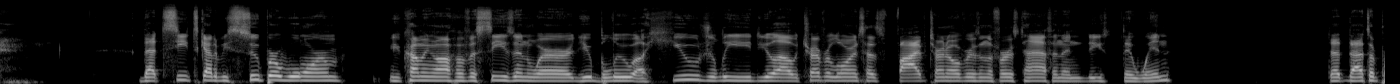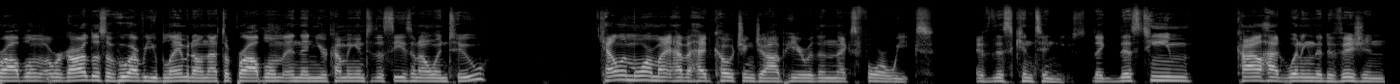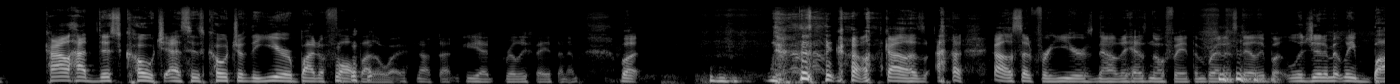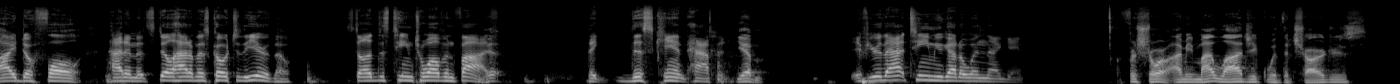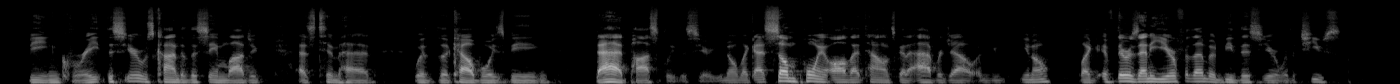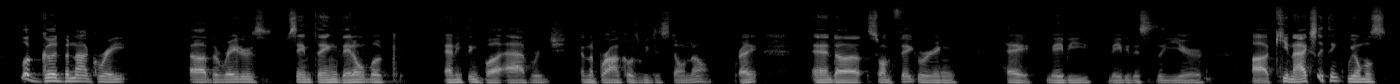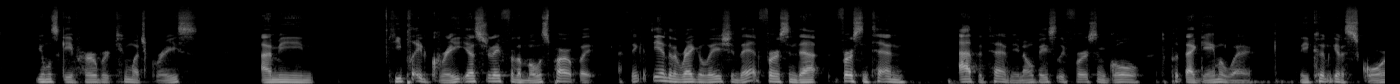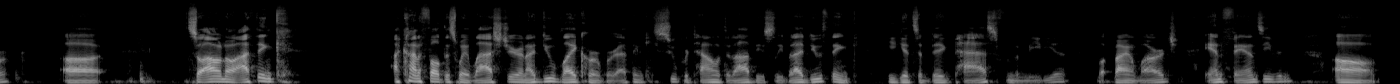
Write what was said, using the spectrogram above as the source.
that seat's got to be super warm. You're coming off of a season where you blew a huge lead. You allow Trevor Lawrence has five turnovers in the first half, and then they win. That that's a problem. Regardless of whoever you blame it on, that's a problem. And then you're coming into the season 0 2. Kellen Moore might have a head coaching job here within the next four weeks if this continues. Like this team, Kyle had winning the division. Kyle had this coach as his coach of the year by default, by the way. Not that he had really faith in him, but Kyle, Kyle has Kyle has said for years now that he has no faith in Brandon Staley, but legitimately by default had him. It still had him as coach of the year though. Still had this team twelve and five. Yeah. They, this can't happen. Yeah, If you're that team, you got to win that game. For sure. I mean, my logic with the Chargers being great this year was kind of the same logic as Tim had with the Cowboys being bad possibly this year. You know, like at some point all that talent's gonna average out and you you know, like if there was any year for them it would be this year where the Chiefs look good but not great. Uh, the Raiders same thing. They don't look anything but average and the Broncos we just don't know, right? And uh, so I'm figuring hey, maybe maybe this is the year. Uh, Keen, I actually think we almost you almost gave Herbert too much grace. I mean, he played great yesterday for the most part, but I think at the end of the regulation they had first and da- first and ten at the ten. You know, basically first and goal to put that game away. And he couldn't get a score. Uh, so I don't know. I think I kind of felt this way last year, and I do like Herbert. I think he's super talented, obviously, but I do think he gets a big pass from the media by and large and fans even. Um,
